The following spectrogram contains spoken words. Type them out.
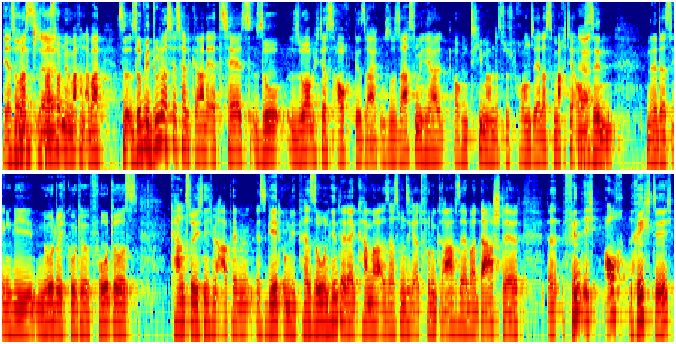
Ja, sowas, und, sowas äh, wollten wir machen. Aber so, so, wie du das jetzt halt gerade erzählst, so, so habe ich das auch gesagt. Und so saßen wir hier halt auch im Team, haben das besprochen. So, ja, das macht ja auch ja. Sinn. Ne? Dass irgendwie nur durch gute Fotos kannst du dich nicht mehr abheben. Es geht um die Person hinter der Kamera, also dass man sich als Fotograf selber darstellt. Das finde ich auch richtig.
